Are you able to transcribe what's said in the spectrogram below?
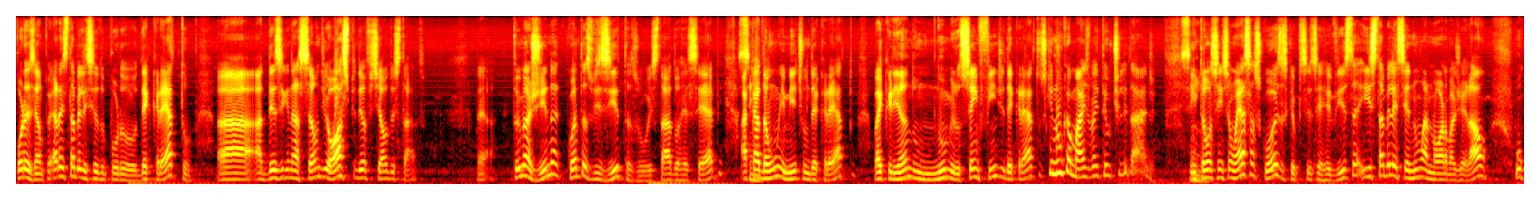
Por exemplo, era estabelecido por decreto a, a designação de hóspede oficial do Estado. É. Tu imagina quantas visitas o Estado recebe, a Sim. cada um emite um decreto, vai criando um número sem fim de decretos que nunca mais vai ter utilidade. Sim. Então, assim, são essas coisas que eu preciso ser revista e estabelecer numa norma geral o,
